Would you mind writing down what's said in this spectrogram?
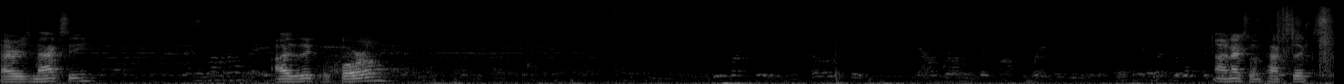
Tyrese Maxey, Isaac Okoro. Alright, next one, pack six.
